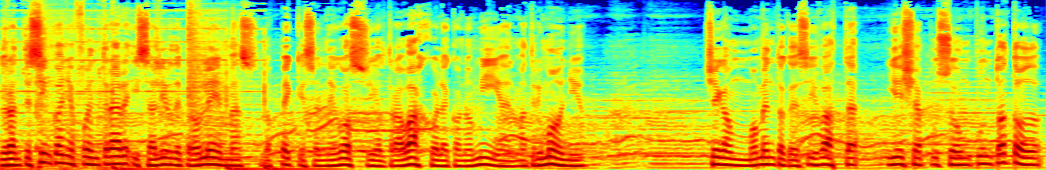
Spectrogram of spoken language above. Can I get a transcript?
Durante cinco años fue entrar y salir de problemas, los peques, el negocio, el trabajo, la economía, el matrimonio. Llega un momento que decís basta y ella puso un punto a todo.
